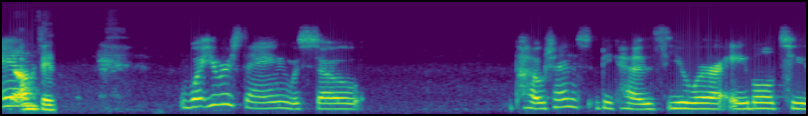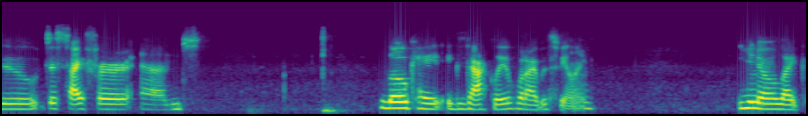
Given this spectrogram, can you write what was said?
And Yeah, on Facebook. what you were saying was so potent because you were able to decipher and locate exactly what I was feeling. You know, like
